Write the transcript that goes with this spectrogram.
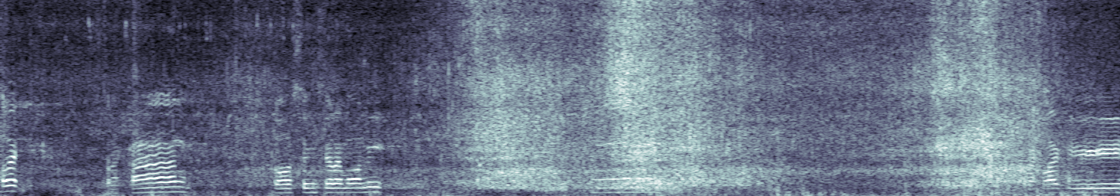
Strike. Strikean. Closing ceremony. Strike lagi.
